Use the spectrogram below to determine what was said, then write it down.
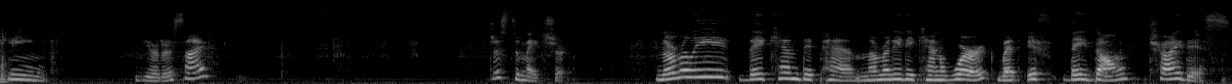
Clean the other side just to make sure normally they can depend. Normally they can work but if they don't try this.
